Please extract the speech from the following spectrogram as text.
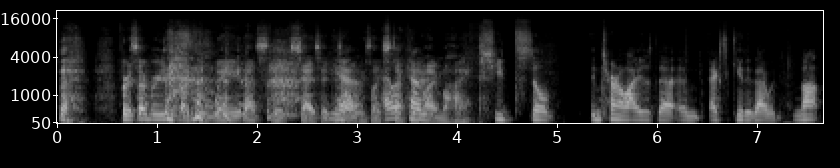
Gretchen. For some reason, like the way that Snake says it is Yeah, always like I like stuck in my mind. she still internalized that and executed that with not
